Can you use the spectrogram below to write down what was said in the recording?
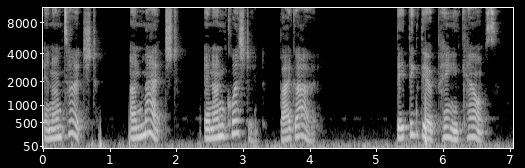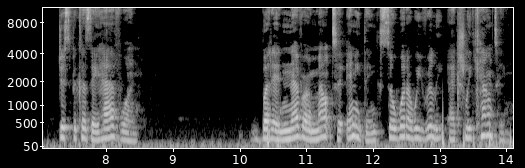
and untouched, unmatched, and unquestioned by God. They think their pain counts just because they have one. But it never amount to anything, so what are we really actually counting?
